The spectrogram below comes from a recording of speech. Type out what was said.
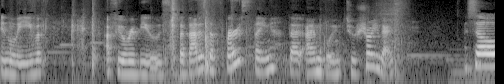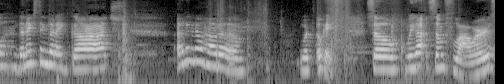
and leave a few reviews. But that is the first thing that I'm going to show you guys. So the next thing that I got, I don't even know how to what okay so we got some flowers.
